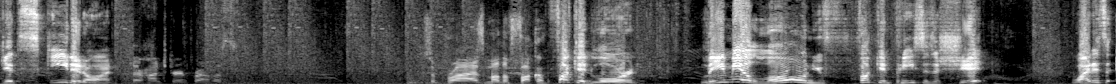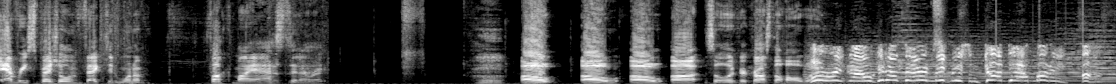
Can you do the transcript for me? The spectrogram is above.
Get skeeted on! They're Hunter in front of us. Surprise, motherfucker. Fucking lord! Leave me alone, you fucking pieces of shit! Why does every special infected want to fuck my ass Because tonight? Oh, oh, oh, uh, so look across the hallway. Alright now, get out there and make me some goddamn money!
